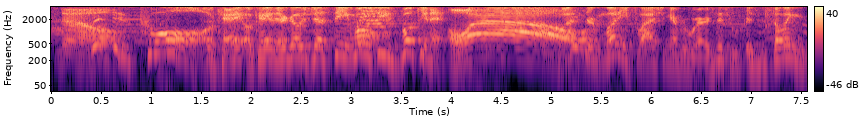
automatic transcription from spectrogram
tent now. This is cool. Okay, okay, there goes Justine. Whoa, she's booking it. Wow. Why is there money flashing everywhere? Is this is this something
